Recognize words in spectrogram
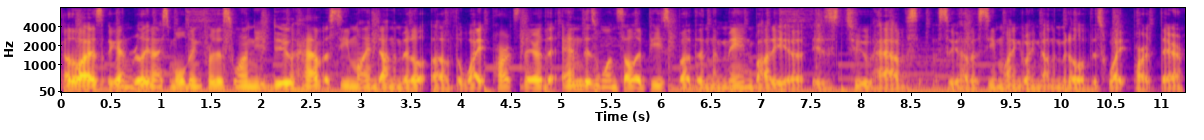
Otherwise, again, really nice molding for this one. You do have a seam line down the middle of the white parts there. The end is one solid piece, but then the main body uh, is two halves, so you have a seam line going down the middle of this white part there.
